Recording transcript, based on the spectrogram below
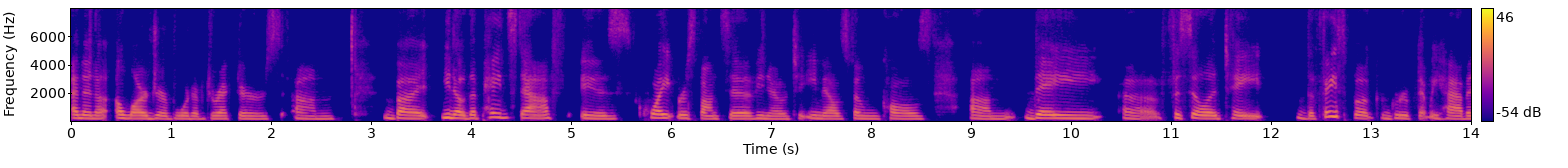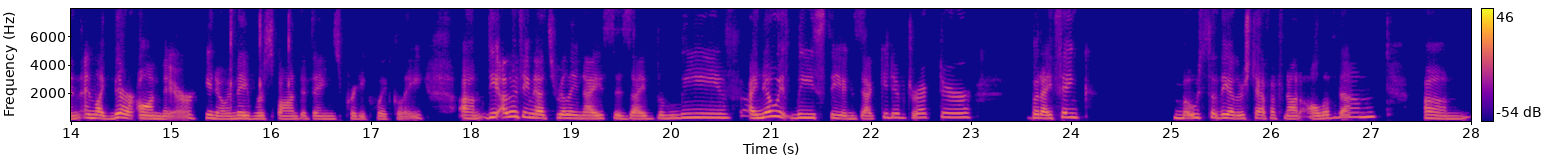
and then a, a larger board of directors. But you know, the paid staff is quite responsive. You know, to emails, phone calls. Um, they uh, facilitate the Facebook group that we have, and, and like they're on there, you know, and they respond to things pretty quickly. Um, the other thing that's really nice is I believe I know at least the executive director, but I think most of the other staff, if not all of them, um,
